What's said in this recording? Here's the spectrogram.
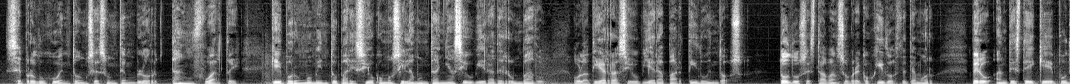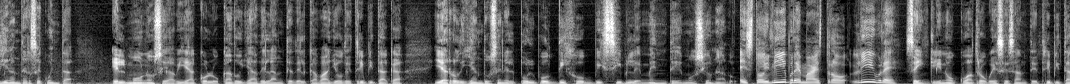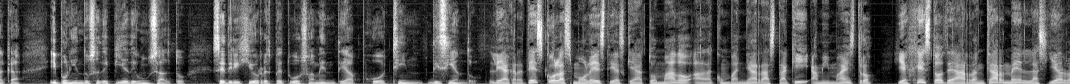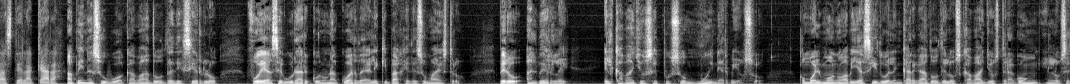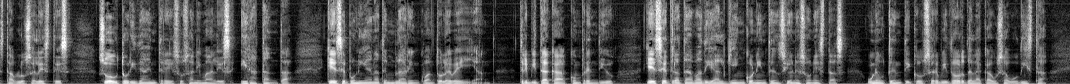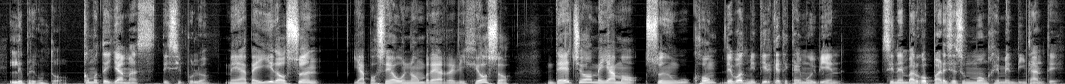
Se produjo entonces un temblor tan fuerte que por un momento pareció como si la montaña se hubiera derrumbado o la tierra se hubiera partido en dos. Todos estaban sobrecogidos de temor, pero antes de que pudieran darse cuenta, el mono se había colocado ya delante del caballo de Tripitaka y arrodillándose en el polvo dijo visiblemente emocionado. Estoy libre, maestro, libre. Se inclinó cuatro veces ante Tripitaka y poniéndose de pie de un salto, se dirigió respetuosamente a Puotin diciendo Le agradezco las molestias que ha tomado al acompañar hasta aquí a mi maestro y el gesto de arrancarme las hierbas de la cara. Apenas hubo acabado de decirlo, fue a asegurar con una cuerda el equipaje de su maestro. Pero al verle, el caballo se puso muy nervioso. Como el mono había sido el encargado de los caballos dragón en los establos celestes, su autoridad entre esos animales era tanta que se ponían a temblar en cuanto le veían. Tripitaka comprendió que se trataba de alguien con intenciones honestas, un auténtico servidor de la causa budista. Le preguntó ¿Cómo te llamas, discípulo? Me apellido Sun. Ya poseo un nombre religioso. De hecho, me llamo Sun Wukong. Debo admitir que te cae muy bien. Sin embargo, pareces un monje mendicante.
